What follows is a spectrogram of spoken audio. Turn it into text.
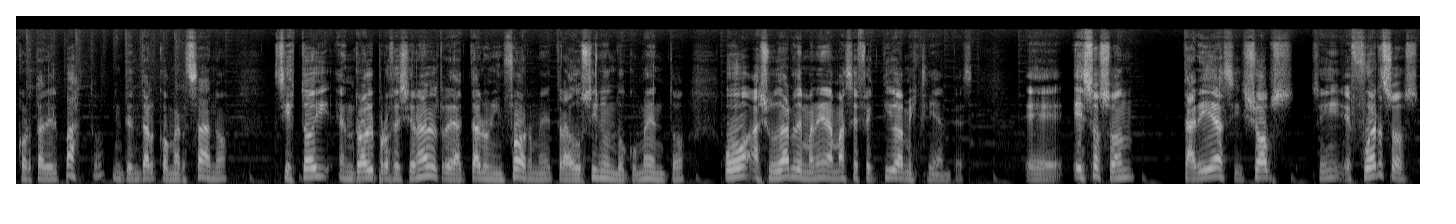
cortar el pasto, intentar comer sano, si estoy en rol profesional, redactar un informe, traducir un documento o ayudar de manera más efectiva a mis clientes. Eh, esos son tareas y jobs, ¿sí? esfuerzos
